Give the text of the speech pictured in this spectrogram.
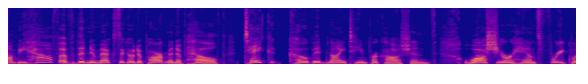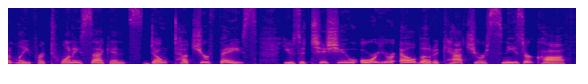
On behalf of the New Mexico Department of Health, take COVID 19 precautions. Wash your hands frequently for 20 seconds. Don't touch your face. Use a tissue or your elbow to catch your sneeze or cough.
